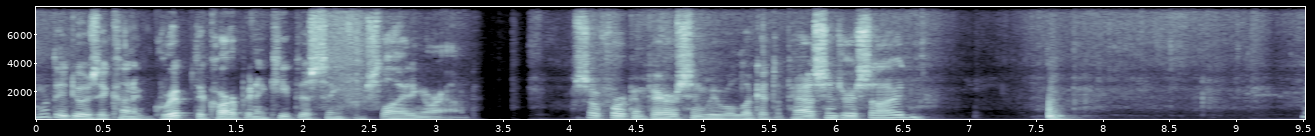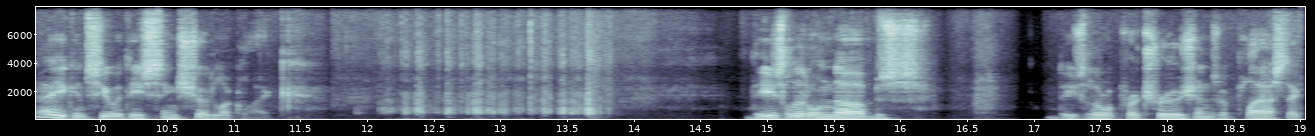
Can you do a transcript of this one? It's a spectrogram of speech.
what they do is they kind of grip the carpet and keep this thing from sliding around. So for comparison, we will look at the passenger side. Now you can see what these things should look like. These little nubs, these little protrusions of plastic,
